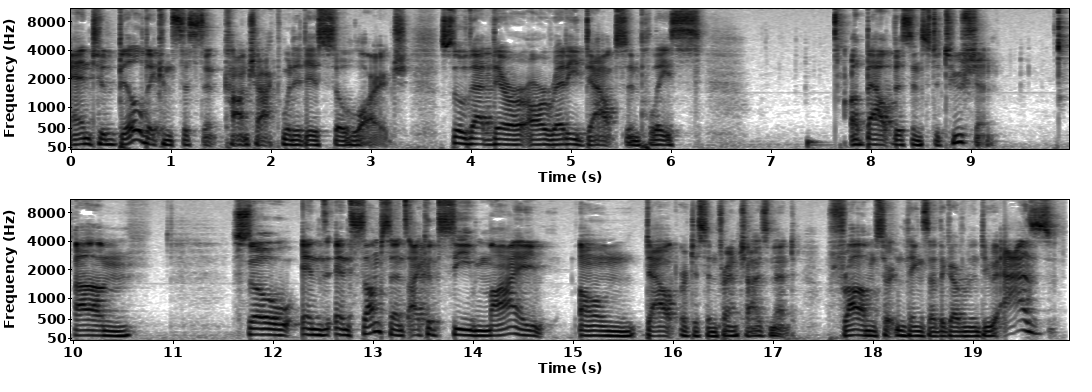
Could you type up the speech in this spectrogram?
and to build a consistent contract when it is so large so that there are already doubts in place about this institution. Um, so in in some sense i could see my own doubt or disenfranchisement from certain things that the government do as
